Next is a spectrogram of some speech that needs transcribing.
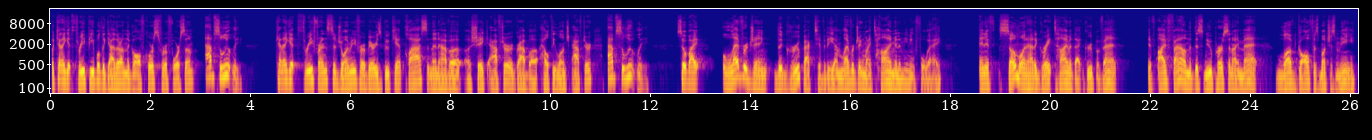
But can I get three people together on the golf course for a foursome? Absolutely. Can I get three friends to join me for a Barry's Bootcamp class and then have a, a shake after or grab a healthy lunch after? Absolutely. So by leveraging the group activity, I'm leveraging my time in a meaningful way. And if someone had a great time at that group event, if I found that this new person I met loved golf as much as me,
